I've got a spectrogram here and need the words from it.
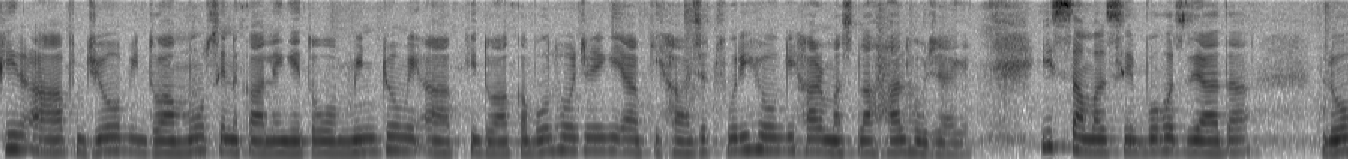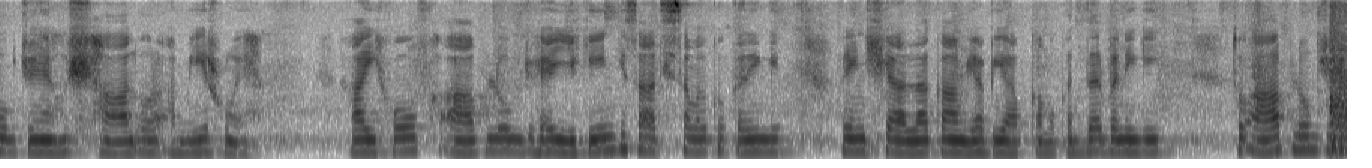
फिर आप जो भी दुआ मुँह से निकालेंगे तो वो मिनटों में आपकी दुआ कबूल हो जाएगी, आपकी हाजत पूरी होगी, हर मसला हल हो जाएगा। इस अमल से बहुत ज़्यादा लोग जो हैं, खुशहाल और अमीर हुए हैं। आई होप आप लोग जो है यकीन के साथ इस अमल को करेंगे और इन कामयाबी आपका मुकद्दर बनेगी। तो आप लोग जो है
